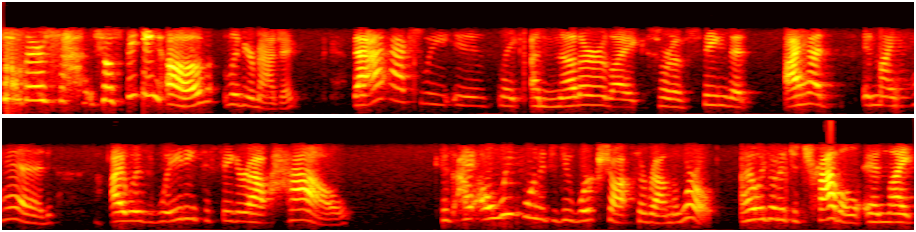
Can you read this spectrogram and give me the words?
So there's so speaking of live your magic, that actually is like another like sort of thing that I had in my head. I was waiting to figure out how because I always wanted to do workshops around the world. I always wanted to travel and like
